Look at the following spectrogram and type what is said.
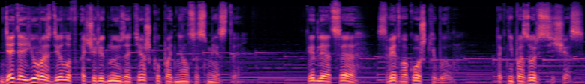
Дядя Юра, сделав очередную затяжку, поднялся с места. Ты для отца свет в окошке был. Так не позорься сейчас.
